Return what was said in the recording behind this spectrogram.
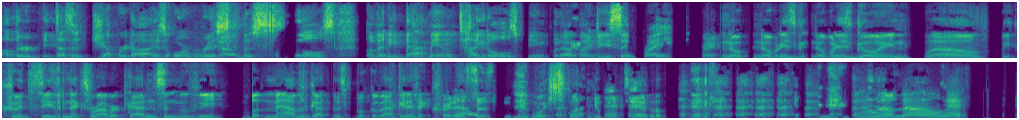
other, it doesn't jeopardize or risk no. the sales of any Batman titles being put out by DC. Right. Right. Nope. Nobody's nobody's going. Well, we could see the next Robert Pattinson movie, but Mav's got this book of academic criticism. Which one do we do? I don't know, man.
